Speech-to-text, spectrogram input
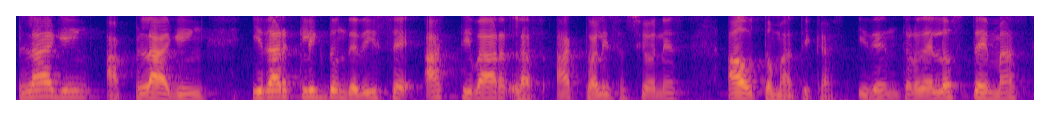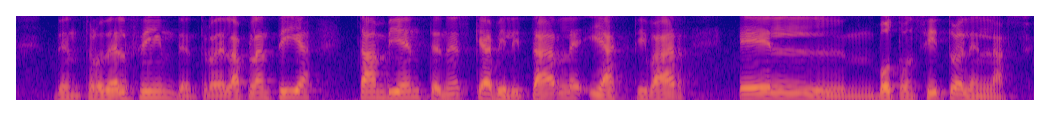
plugin a plugin y dar clic donde dice activar las actualizaciones automáticas. Y dentro de los temas, dentro del theme, dentro de la plantilla, también tenés que habilitarle y activar el botoncito, el enlace.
